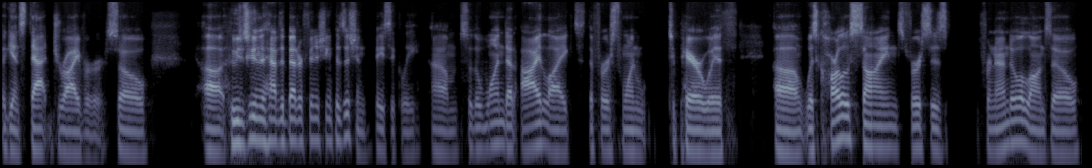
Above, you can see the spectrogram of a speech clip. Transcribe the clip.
against that driver. So uh, who's going to have the better finishing position, basically. Um, so the one that I liked, the first one to pair with, uh, was Carlos Sainz versus Fernando Alonso,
